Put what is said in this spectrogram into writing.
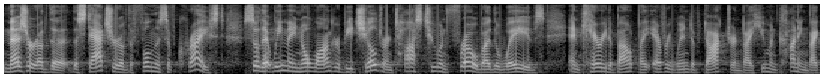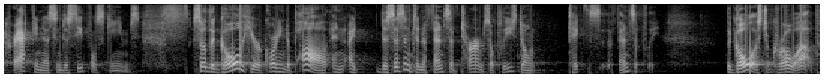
measure of the, the stature of the fullness of Christ, so that we may no longer be children tossed to and fro by the waves and carried about by every wind of doctrine, by human cunning, by craftiness and deceitful schemes. So, the goal here, according to Paul, and I, this isn't an offensive term, so please don't take this offensively. The goal is to grow up.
